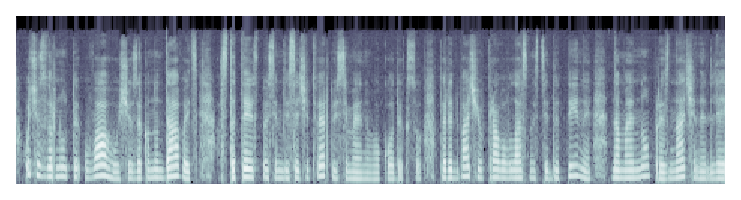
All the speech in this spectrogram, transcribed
Хочу звернути увагу, що законодавець статтею 174 Сімейного кодексу передбачив право власності дитини на майно, призначене для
